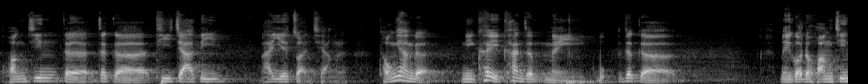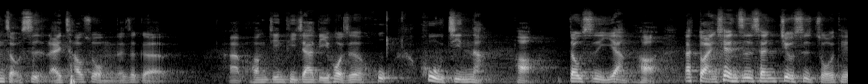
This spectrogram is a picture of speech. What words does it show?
黄金的这个 T 加 D 它也转强了。同样的，你可以看着美国这个美国的黄金走势来操作我们的这个啊黄金 T 加 D 或者是沪沪金呐，哈。都是一样哈，那短线支撑就是昨天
